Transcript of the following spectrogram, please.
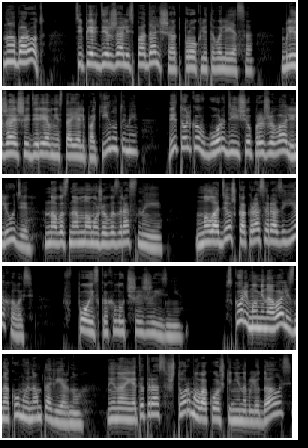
Наоборот, теперь держались подальше от проклятого леса. Ближайшие деревни стояли покинутыми, и только в городе еще проживали люди, но в основном уже возрастные. Молодежь как раз и разъехалась в поисках лучшей жизни. Вскоре мы миновали знакомую нам таверну. И на этот раз шторма в окошке не наблюдалось,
